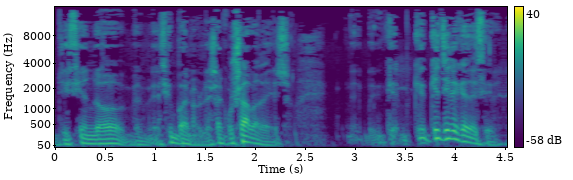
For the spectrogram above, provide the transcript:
diciendo, bueno, les acusaba de eso. ¿Qué, tiene que decir?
